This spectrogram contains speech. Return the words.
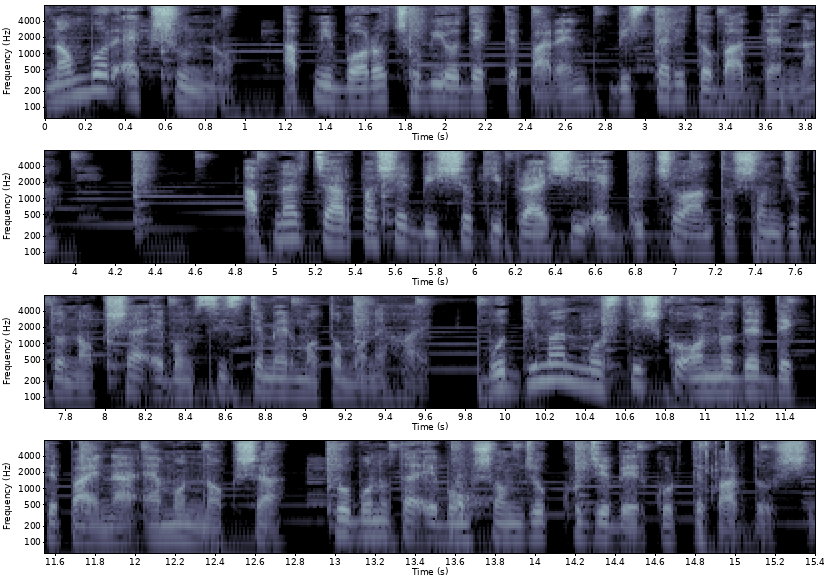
নম্বর এক শূন্য, আপনি বড় ছবিও দেখতে পারেন, বিস্তারিত বাদ দেন না। আপনার চারপাশের বিশ্ব কি প্রায়শই একগুচ্ছ আন্তঃসংযুক্ত নকশা এবং সিস্টেমের মতো মনে হয়। বুদ্ধিমান মস্তিষ্ক অন্যদের দেখতে পায় না এমন নকশা, প্রবণতা এবং সংযোগ খুঁজে বের করতে পারদর্শী।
